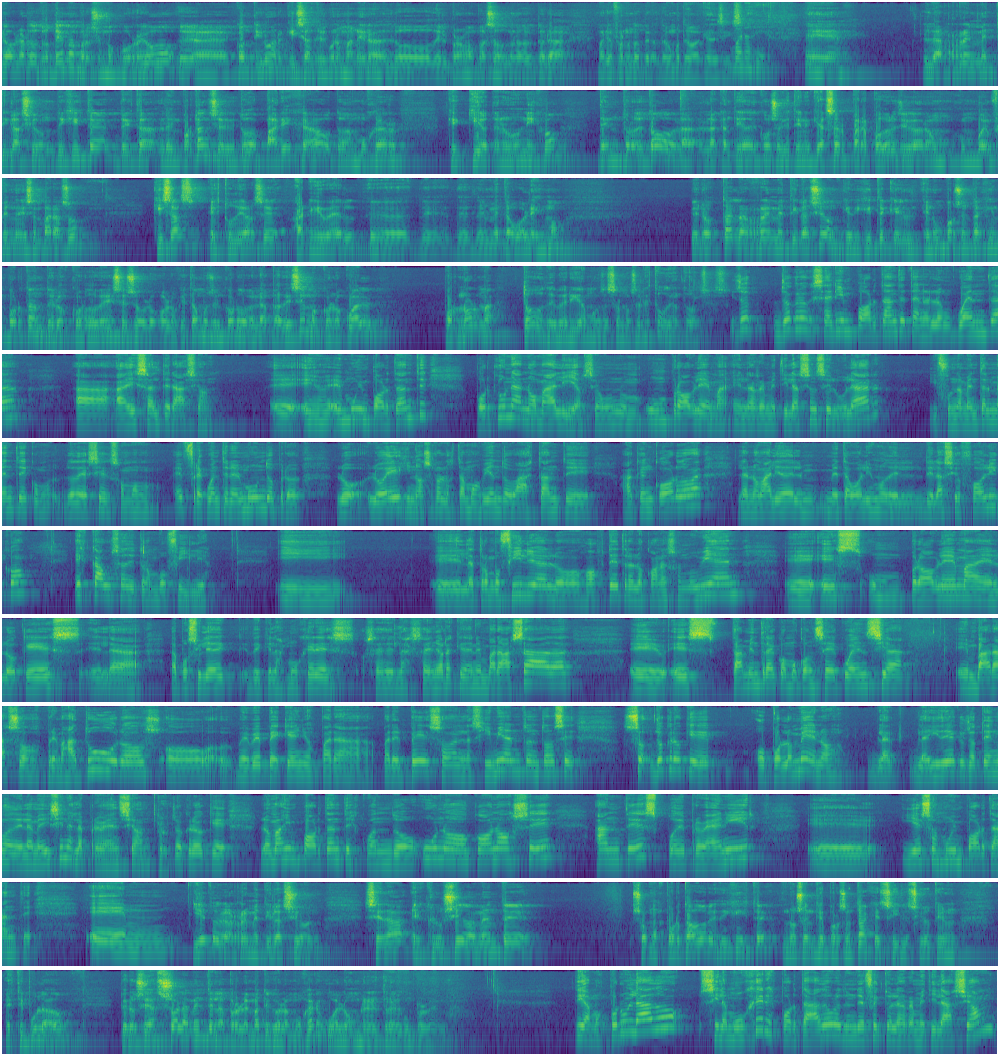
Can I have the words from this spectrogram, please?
Iba a hablar de otro tema, pero se me ocurrió eh, continuar quizás de alguna manera lo del programa pasado con la doctora María Fernanda Peralta. ¿Cómo te va? ¿Qué decís? Buenos días. Eh, la remetilación. Dijiste de esta, la importancia de toda pareja o toda mujer que quiera tener un hijo, dentro de toda la, cantidad de cosas que tiene que hacer para poder llegar a un, buen fin de desembarazo, quizás estudiarse a nivel eh, del metabolismo pero está la remetilación, que dijiste que en un porcentaje importante los cordobeses o, los que estamos en Córdoba la padecemos, con lo cual, por norma, todos deberíamos hacernos el estudio entonces. Yo, creo que sería importante tenerlo en cuenta a, esa alteración. Eh, es, muy importante porque una anomalía, o sea, un, problema en la remetilación celular, y fundamentalmente, como lo decía, somos, es frecuente en el mundo, pero lo, lo es y nosotros lo estamos viendo bastante acá en Córdoba, la anomalía del metabolismo del, ácido fólico es causa de trombofilia. Y eh, la trombofilia, los obstetras lo conocen muy bien, eh, es un problema en lo que es eh, la, posibilidad de, que las mujeres, o sea, las señoras queden embarazadas, es, también trae como consecuencia embarazos prematuros o bebés pequeños para, para el peso, el nacimiento, entonces yo creo que, o por lo menos la, idea que yo tengo de la medicina es la prevención. Yo creo que lo más importante es cuando uno conoce antes, puede prevenir, eh, y eso es muy importante. Em, y esto de la remetilación, ¿se da exclusivamente somos portadores, dijiste, no sé en qué porcentaje, si, lo tienen estipulado, pero sea solamente en la problemática de la mujer o al hombre le trae algún problema. Digamos, por un lado, si la mujer es portadora de un defecto de la remetilación,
